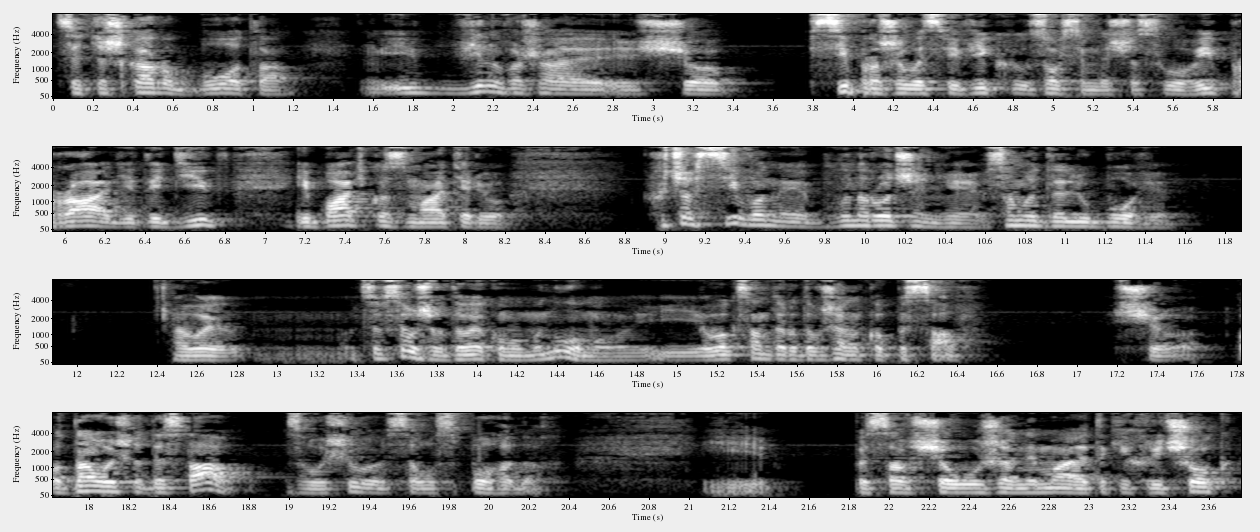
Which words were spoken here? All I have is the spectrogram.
це тяжка робота. І він вважає, що всі прожили свій вік зовсім нещасливо. І прадід, і дід, і батько з матір'ю. Хоча всі вони були народжені саме для любові. Але це все вже в далекому минулому. І Олександр Довженко писав, що одна лише десна залишилася у спогадах. І писав, що вже немає таких річок,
